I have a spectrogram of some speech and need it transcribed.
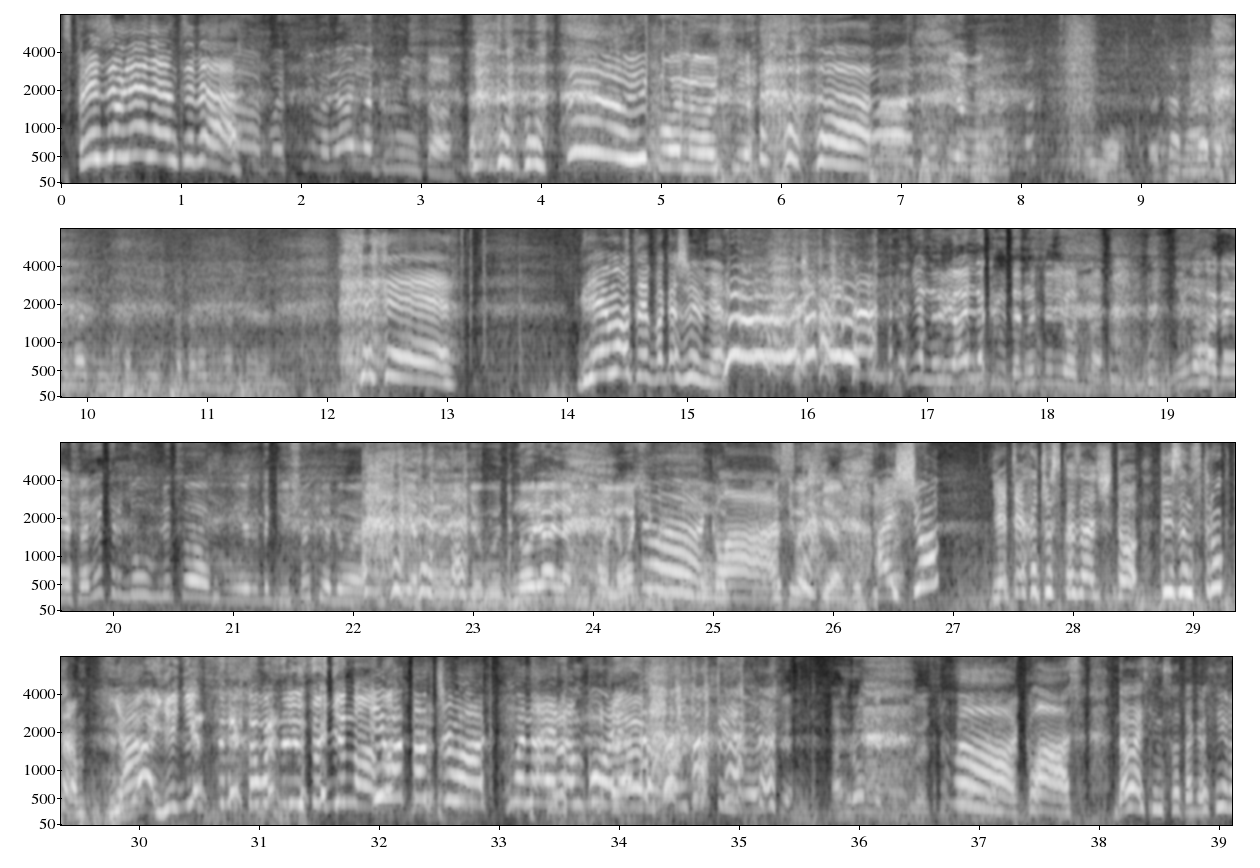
С приземлением тебя! А, спасибо, реально круто! Прикольно вообще! А, это тема! Надо снимать и по дороге на шею. Где эмоции? Покажи мне! Не, ну реально круто, ну серьезно. Немного, конечно, ветер дул в лицо. Это такие щеки, я думаю, приятные на видео будут. Но реально прикольно, очень круто. Ну, а, класс! Спасибо всем. А еще я тебе хочу сказать, что ты с инструктором, я Я единственный, кто возлился где надо. и вот тот чувак, мы на этом поле. Огромное спасибо, инструктор. А, класс. Давай с ним сфотографируем.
